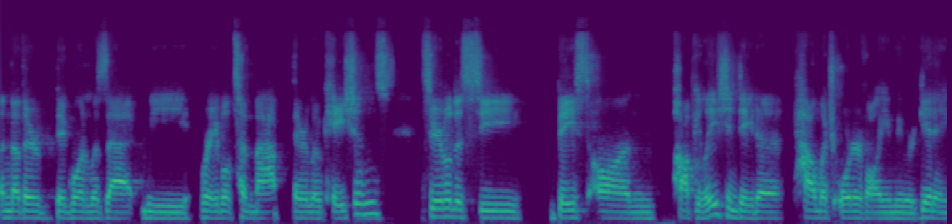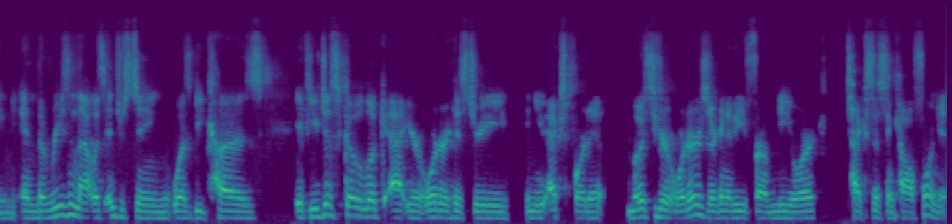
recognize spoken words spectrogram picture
Another big one was that we were able to map their locations. So you're able to see based on population data how much order volume we were getting. And the reason that was interesting was because if you just go look at your order history and you export it, most of your orders are going to be from New York, Texas, and California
